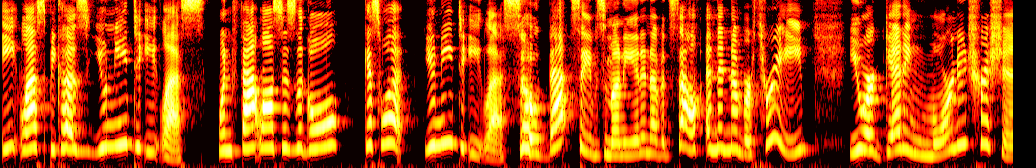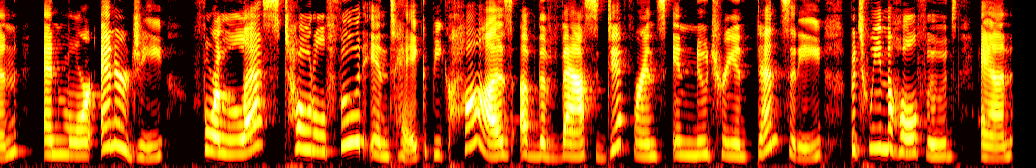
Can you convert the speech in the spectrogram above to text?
eat less because you need to eat less. When fat loss is the goal, guess what? You need to eat less. So that saves money in and of itself. And then number three, you are getting more nutrition and more energy for less total food intake because of the vast difference in nutrient density between the whole foods and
